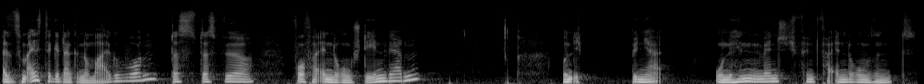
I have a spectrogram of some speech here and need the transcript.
also zum einen ist der Gedanke normal geworden, dass, dass wir vor Veränderungen stehen werden. Und ich bin ja ohnehin ein Mensch, ich finde Veränderungen sind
